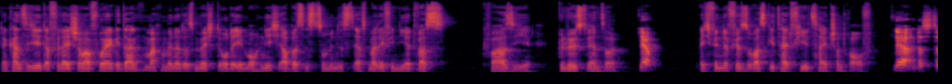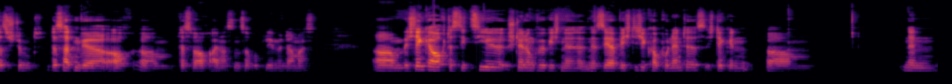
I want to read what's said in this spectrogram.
dann kann sich jeder vielleicht schon mal vorher Gedanken machen, wenn er das möchte oder eben auch nicht, aber es ist zumindest erstmal definiert, was quasi gelöst werden soll. Ja. Ich finde, für sowas geht halt viel Zeit schon drauf. Ja, das, das stimmt. Das hatten wir auch, ähm, das war auch eines unserer Probleme damals. Ähm, ich denke auch, dass die Zielstellung wirklich eine, eine sehr wichtige Komponente ist. Ich denke, ähm, einen,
